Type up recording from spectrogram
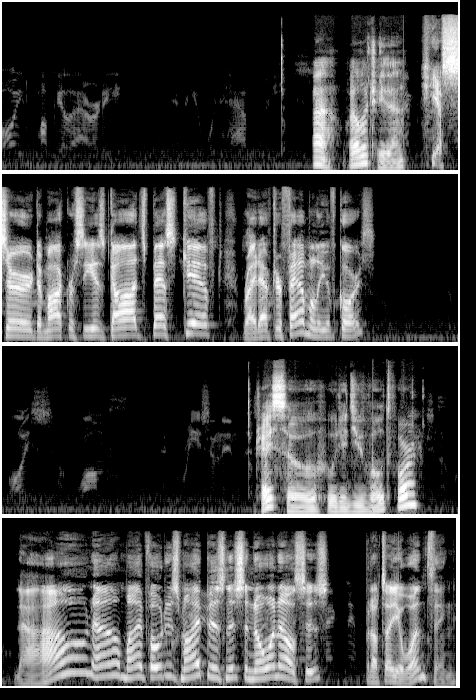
avoid popularity if you would have peace. Ah, well, okay then. Yes, sir, democracy is God's best gift, right after family, of course. Voice of warmth and reason in this Okay, so who did you vote for? Now, now, my vote is my business and no one else's. But I'll tell you one thing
